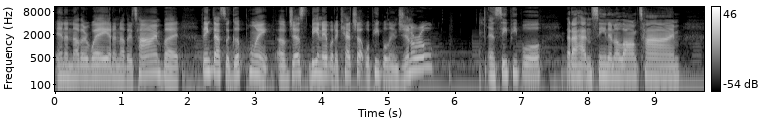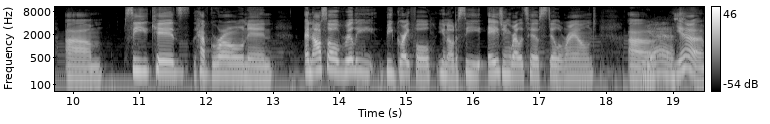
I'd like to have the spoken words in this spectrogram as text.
in another way at another time. But I think that's a good point of just being able to catch up with people in general and see people that I hadn't seen in a long time. Um, see kids have grown and and also really be grateful, you know, to see aging relatives still around. Uh, yes. Yeah,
